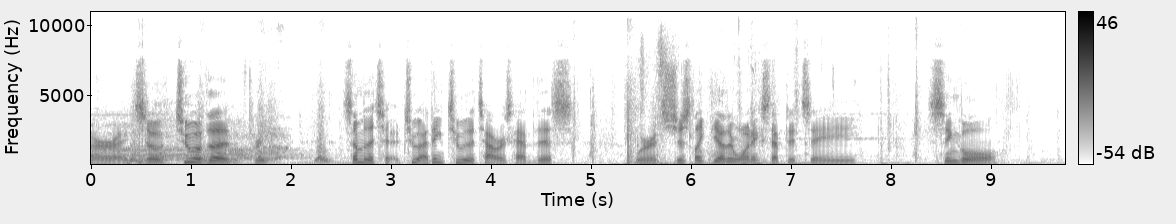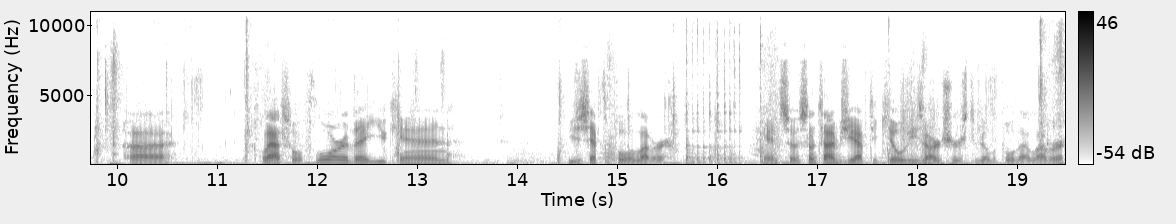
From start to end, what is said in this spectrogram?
Alright, so two of the three, some of the two, I think two of the towers have this, where it's just like the other one, except it's a single uh, collapsible floor that you can, you just have to pull a lever. And so sometimes you have to kill these archers to be able to pull that lever.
